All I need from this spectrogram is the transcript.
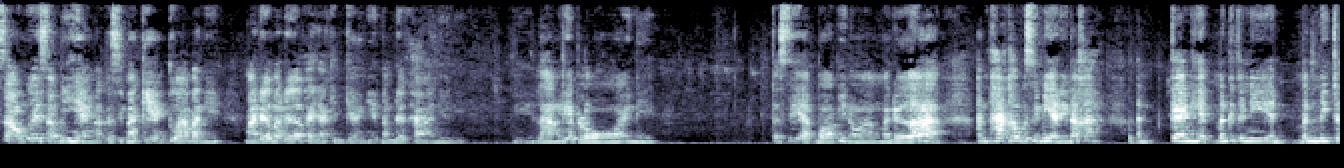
เศร้าเมื่อยเศร้ามีแหงแล้วก็สิมาแกงตัวบัดนี้ มาเด้อมาเด้อใครอยากกินแกงเห็ดนำเด้อค่ะนี่นี่ล้างเรียบร้อยนี่ ตะเสียบบอพี่น้องมาเด้ออันพักเข้ากับซิมีอันนี้นะคะ อันแกงเห็ดมันก็จะมีมันมีจะ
